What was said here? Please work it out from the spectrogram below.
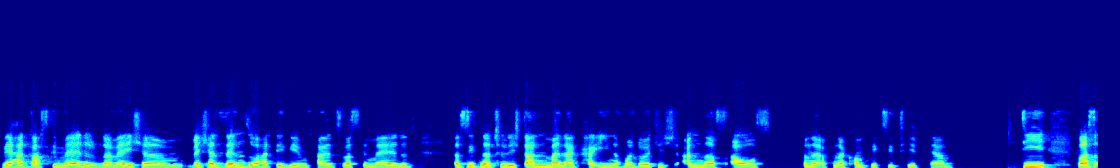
wer hat was gemeldet oder welche, welcher Sensor hat gegebenenfalls was gemeldet. Das sieht natürlich dann meiner KI nochmal deutlich anders aus von der, von der Komplexität her. Die, du hast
